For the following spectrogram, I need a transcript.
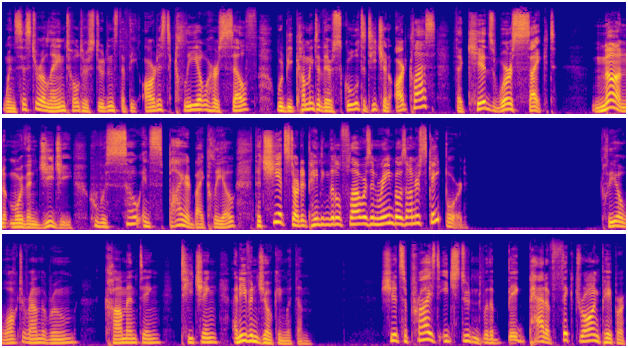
When Sister Elaine told her students that the artist Cleo herself would be coming to their school to teach an art class, the kids were psyched. None more than Gigi, who was so inspired by Cleo that she had started painting little flowers and rainbows on her skateboard. Cleo walked around the room, commenting, teaching, and even joking with them. She had surprised each student with a big pad of thick drawing paper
